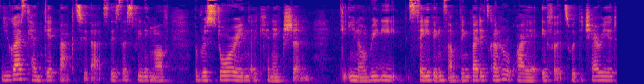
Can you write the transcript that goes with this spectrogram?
you guys can get back to that. There's this feeling of restoring a connection you know really saving something but it's going to require efforts. With the chariot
